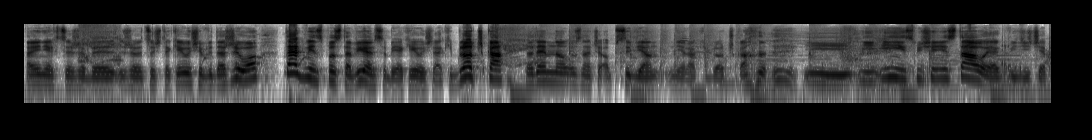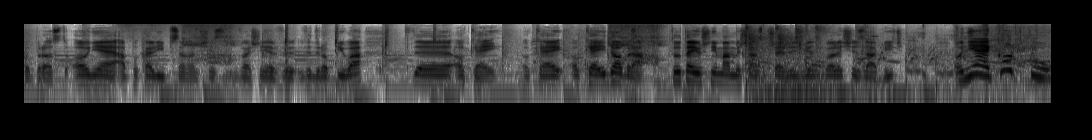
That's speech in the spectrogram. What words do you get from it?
a ja nie chcę, żeby, żeby coś takiego się wydarzyło. Tak więc postawiłem sobie jakiegoś laki bloczka nade mną, znaczy obsydian, nie laki bloczka. I, i, I nic mi się nie stało, jak widzicie po prostu. O nie, apokalipsa nam się właśnie wy, wydropiła. E, Okej, okej, okej, dobra. Tutaj już nie mamy szans przeżyć, więc wolę się zabić. O nie, kotku!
